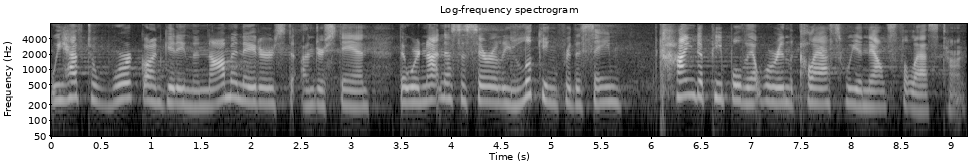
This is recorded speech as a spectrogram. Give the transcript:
we have to work on getting the nominators to understand that we're not necessarily looking for the same kind of people that were in the class we announced the last time.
